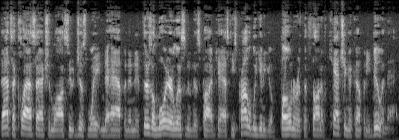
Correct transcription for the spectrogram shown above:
That's a class action lawsuit just waiting to happen. And if there's a lawyer listening to this podcast, he's probably getting a boner at the thought of catching a company doing that.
